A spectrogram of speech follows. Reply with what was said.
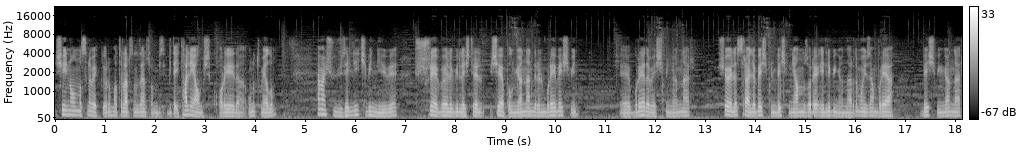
şeyin olmasını bekliyorum. Hatırlarsınız en son biz bir de İtalya'yı almıştık. Orayı da unutmayalım. Hemen şu 152 binliği bir şuraya böyle birleştirelim. Şey yapalım yönlendirelim. Buraya 5000. Ee, buraya da 5000 yönler. Şöyle sırayla 5000 5000 yalnız oraya 50 bin gönderdim. O yüzden buraya 5000 gönder.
